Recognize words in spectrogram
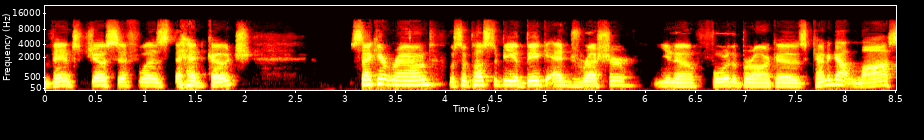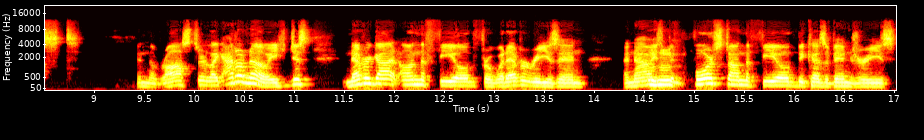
Vance Joseph was the head coach. Second round was supposed to be a big edge rusher, you know, for the Broncos. Kind of got lost in the roster. Like I don't know, he just never got on the field for whatever reason, and now he's Mhm. been forced on the field because of injuries.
